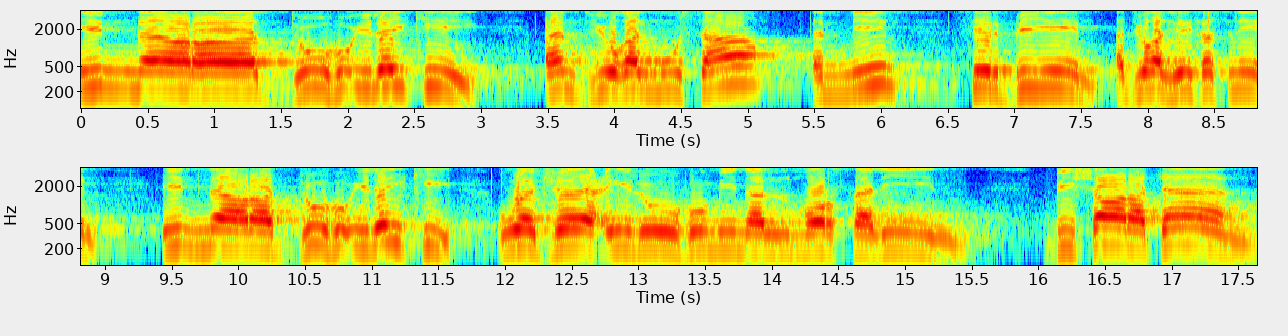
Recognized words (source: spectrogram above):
إنا رادوه إليك. أم ديوغال موسى أميم سربيم أديوغال يريفاسنيم إنا ردوه إليك وجاعلوه من المرسلين. بشارتان.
